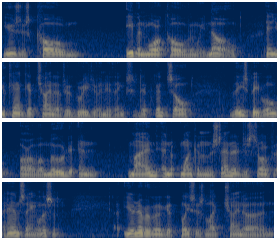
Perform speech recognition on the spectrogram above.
uses coal, even more coal than we know, and you can't get China to agree to anything significant. So these people are of a mood and mind, and one can understand it, just throwing up their hand saying, listen, you're never going to get places like China and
